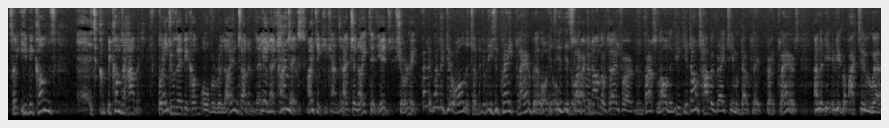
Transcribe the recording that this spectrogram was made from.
So he becomes uh, it becomes a habit. But Right? do they become over reliant on him then? yeah, in you that can do. context? I think you can do. And tonight they did, surely. Well, well, they do all the time. He's a great player, Bill. Oh, it's no, it's no like argument. Ronaldo playing for Barcelona. You, you don't have a great team without great players. And if you, if you go back to uh,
